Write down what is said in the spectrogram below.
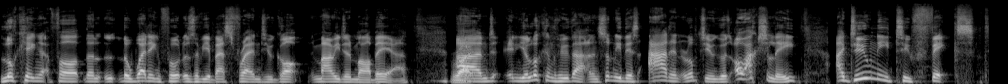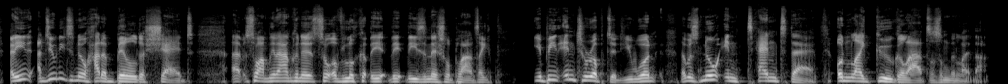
looking for the the wedding photos of your best friend who got married in Marbella, Right. and, and you're looking through that, and suddenly this ad interrupts you and goes, "Oh, actually, I do need to fix. I need, I do need to know how to build a shed. Uh, so I'm gonna I'm gonna sort of look at the, the these initial plans, like." You've been interrupted. You weren't. There was no intent there, unlike Google Ads or something like that.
